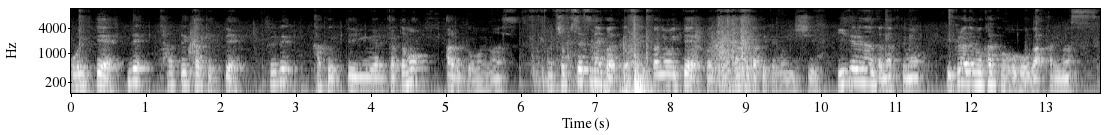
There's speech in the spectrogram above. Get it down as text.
置いてで立てかけてそれで描くっていうやり方もあると思います。直接ねこうやって床に置いてこうやって立てかけてもいいしイーゼルなんかなくてもいくらでも描く方法があります。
